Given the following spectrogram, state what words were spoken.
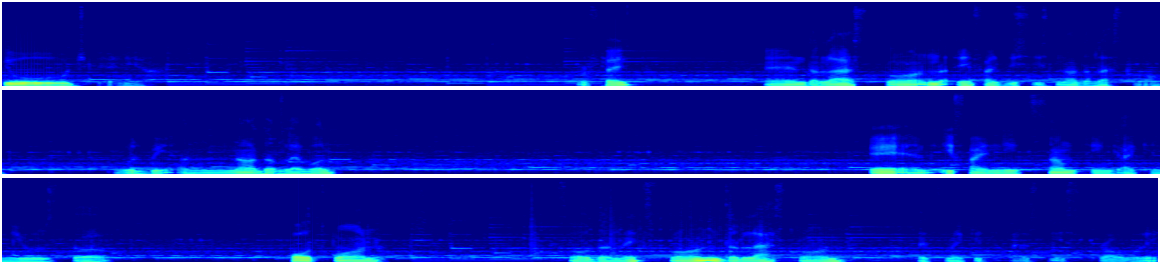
huge area perfect. And the last one in fact this is not the last one. It will be another level. Okay and if I need something I can use the hot one. So the next one the last one let's make it as this probably.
